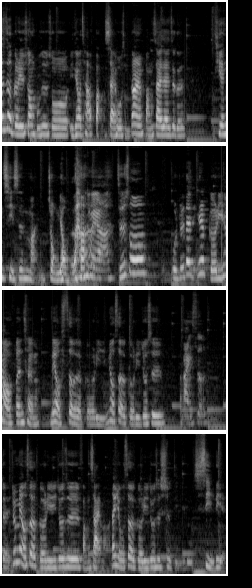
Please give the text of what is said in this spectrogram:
但这个隔离霜不是说一定要擦防晒或什么，当然防晒在这个天气是蛮重要的啦。对啊，只是说我觉得因为隔离它有分成没有色的隔离，没有色的隔离就是白色，对，就没有色隔离就是防晒嘛。那有色隔离就是适底乳系列，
